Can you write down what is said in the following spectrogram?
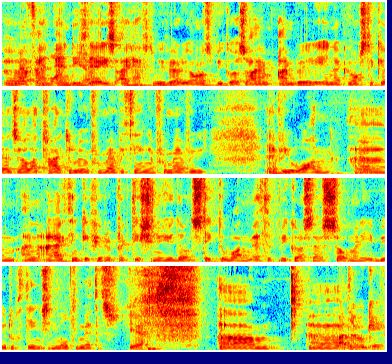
Uh, Method and, and these yeah. days, I have to be very honest because I'm I'm really in agnostic agile. I try to learn from everything and from every everyone. Um, and I think if you're a practitioner, you don't stick to one method because there's so many beautiful things in multi methods. Yeah. Um, But okay.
